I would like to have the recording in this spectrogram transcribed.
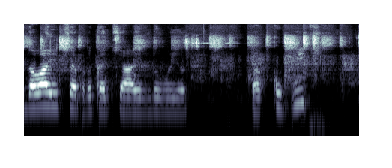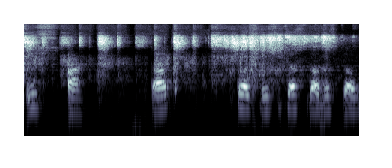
Давай і це прокачаємо, думаю. Так, купить и... А, так. Точно, сейчас надо там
